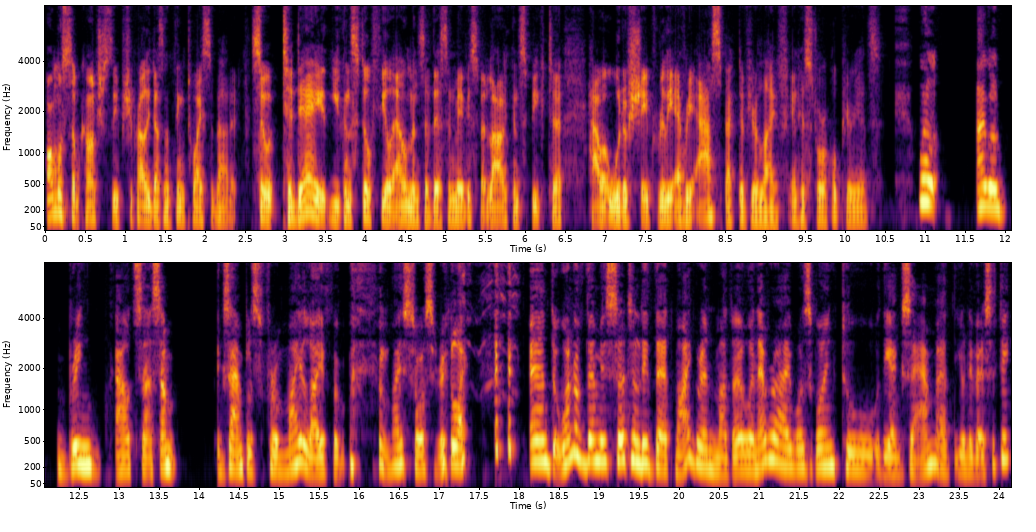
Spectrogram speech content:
almost subconsciously. She probably doesn't think twice about it. So today you can still feel elements of this. And maybe Svetlana can speak to how it would have shaped really every aspect of your life in historical periods. Well, I will bring out some examples from my life, my sorcery life. And one of them is certainly that my grandmother, whenever I was going to the exam at the university,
